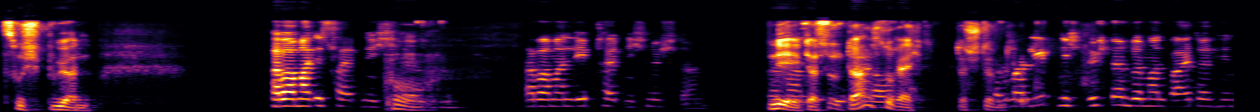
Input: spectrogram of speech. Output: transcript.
zu spüren. Aber man ist halt nicht, ähm, aber man lebt halt nicht nüchtern. Nee, das, da hast du recht, das stimmt. Also man lebt nicht nüchtern, wenn man weiterhin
